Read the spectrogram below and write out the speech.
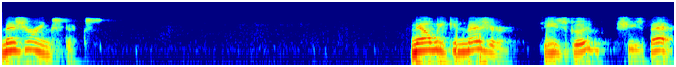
Measuring sticks. Now we can measure. He's good, she's bad.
